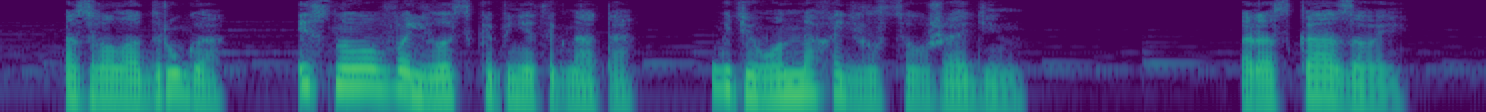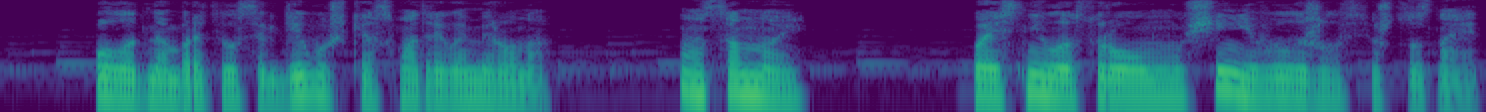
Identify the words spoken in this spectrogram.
— позвала друга и снова ввалилась в кабинет Игната, где он находился уже один. «Рассказывай», — холодно обратился к девушке, осматривая Мирона. «Он со мной», — пояснила суровому мужчине и выложила все, что знает.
